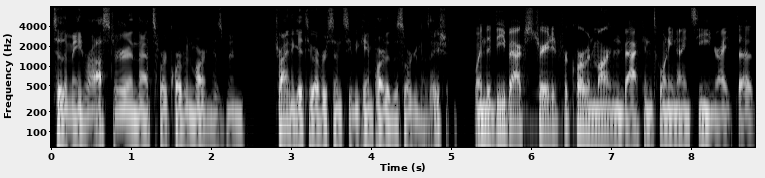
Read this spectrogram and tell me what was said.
to the main roster, and that's where Corbin Martin has been trying to get to ever since he became part of this organization. When the D backs traded for Corbin Martin back in 2019, right? The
